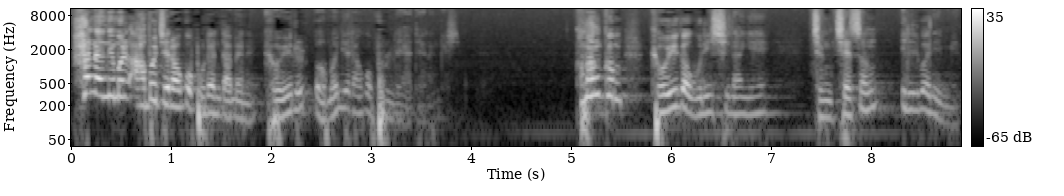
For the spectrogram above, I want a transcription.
하나님을 아버지라고 부른다면 교회를 어머니라고 불러야 되는. 그만큼 교회가 우리 신앙의 정체성 1번입니다.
